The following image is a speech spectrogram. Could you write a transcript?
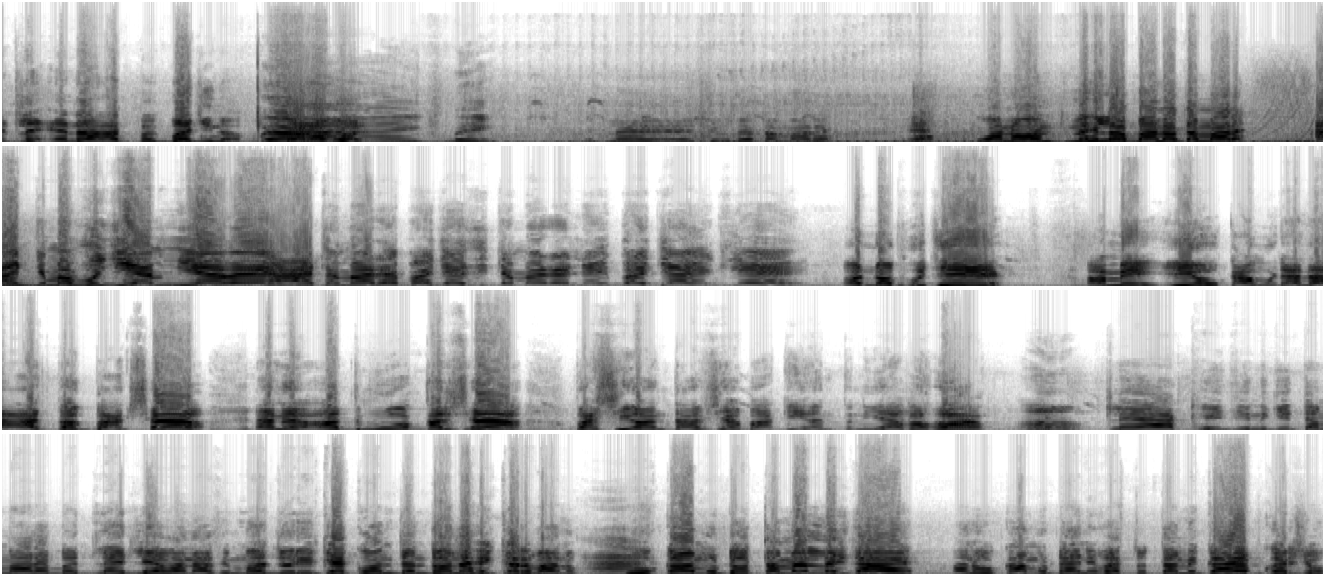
એટલે એના હાથ પગબાજી ના બરાબર. એટલે શું છે તમારે? હે? કોનો અંત નહીં લાવવાનો તમારે? અંતમાં ભૂજી એમ નહીં આવે. આ તમારા ભાજાથી તમારા નહીં ભાજા એટલે. અને મફુજી અમે એ ઓકામુડાના હાથ પગ ભાગશે અને અધમુઓ કરશે પછી અંત આવશે બાકી અંત નહીં આવે હો. એટલે આખી જિંદગી તમારે બદલાઈ જ લેવાના છે. મજૂરી કે કોમ ધંધો નહીં કરવાનો. ઓકામુઠો તમે લઈ જાય અને ઓકામુઠાની વસ્તુ તમે ગાયબ કરશો.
